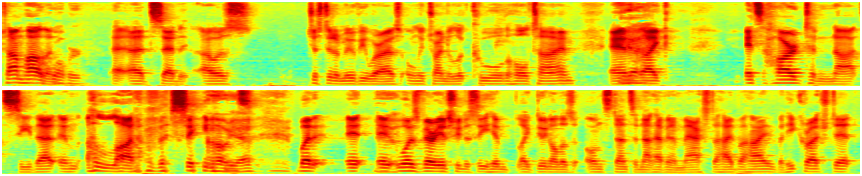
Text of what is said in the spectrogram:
Tom Holland Wahlberg. uh, had said I was just did a movie where I was only trying to look cool the whole time, and Yeah. like it's hard to not see that in a lot of the scenes. Oh, yeah? but it it, it was very interesting to see him like doing all those own stunts and not having a mask to hide behind. But he crushed it.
